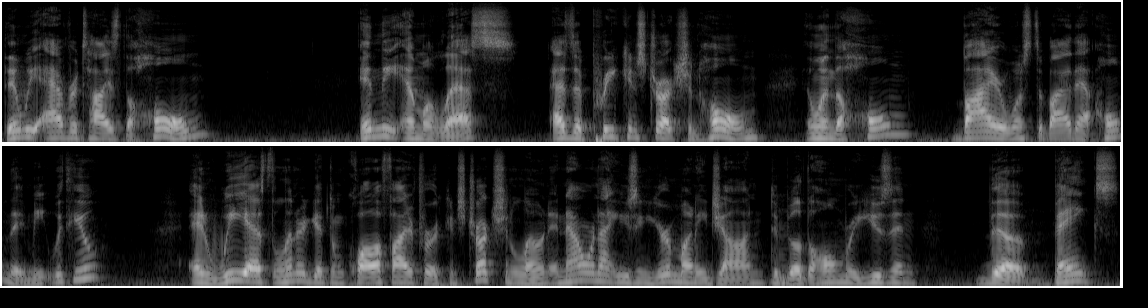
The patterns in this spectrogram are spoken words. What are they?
Then we advertise the home in the MLS as a pre construction home. And when the home buyer wants to buy that home, they meet with you. And we, as the lender, get them qualified for a construction loan. And now we're not using your money, John, to build mm-hmm. the home. We're using the bank's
